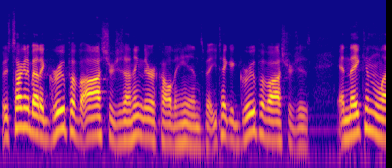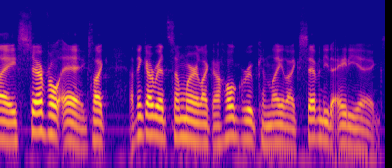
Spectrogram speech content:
But it's talking about a group of ostriches. I think they're called the hens, but you take a group of ostriches, and they can lay several eggs. Like, I think I read somewhere like a whole group can lay like 70 to 80 eggs.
